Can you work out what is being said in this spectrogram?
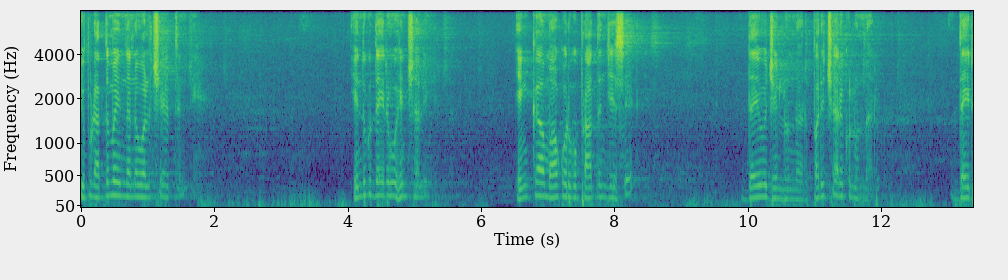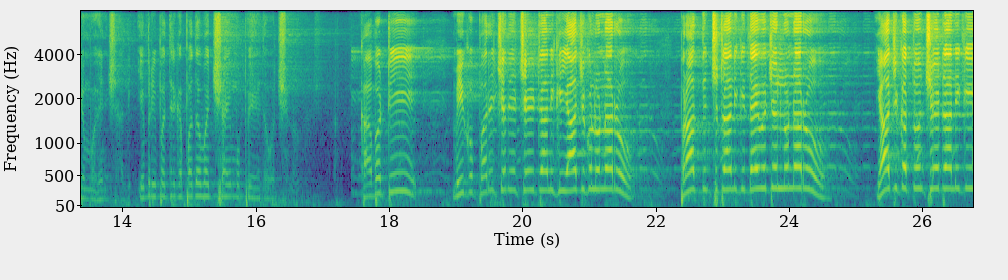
ఇప్పుడు అర్థమైందన్న వాళ్ళు చేయొద్దండి ఎందుకు ధైర్యం వహించాలి? ఇంకా మా కొరకు ప్రార్థన చేసే దైవజనులు ఉన్నారు పరిచారకులు ఉన్నారు. ధైర్యం వహించాలి. ఎబ్రి పత్రిక పదవ అధ్యాయం ముప్పై ఐదవ వచ్చిన కాబట్టి మీకు పరిచర్య చేయటానికి యాజకులు ఉన్నారు ప్రార్థించటానికి దైవజనులు ఉన్నారు యాజకత్వం చేయడానికి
